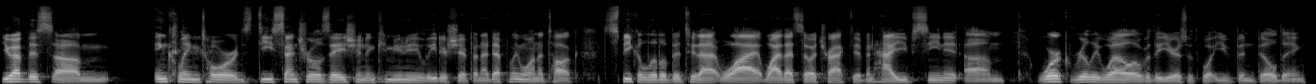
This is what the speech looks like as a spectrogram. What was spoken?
you have this um inkling towards decentralization and community leadership and i definitely want to talk speak a little bit to that why why that's so attractive and how you've seen it um, work really well over the years with what you've been building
